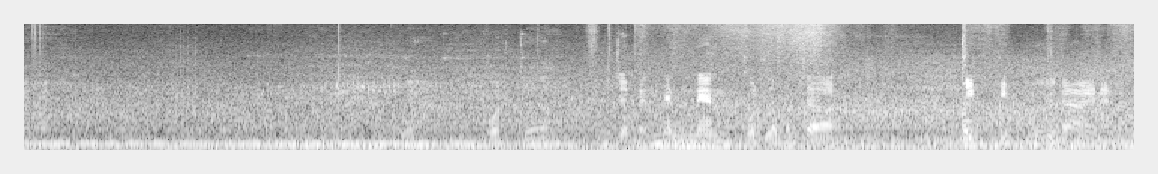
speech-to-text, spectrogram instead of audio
นะเห็นไหมฮะกดจะมันจะเป็นแน่นๆ กดแล้วมันจะจิกติดมือได้นะครับ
